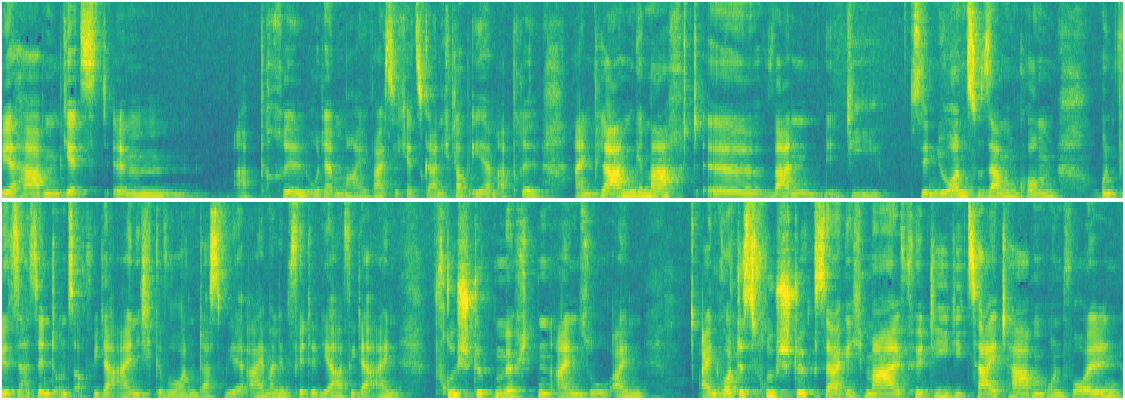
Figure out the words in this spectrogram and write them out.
Wir haben jetzt im April oder Mai, weiß ich jetzt gar nicht, ich glaube eher im April, einen Plan gemacht, äh, wann die Senioren zusammenkommen. Und wir sind uns auch wieder einig geworden, dass wir einmal im Vierteljahr wieder ein Frühstück möchten, ein so ein, ein Gottesfrühstück, sage ich mal, für die, die Zeit haben und wollen.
